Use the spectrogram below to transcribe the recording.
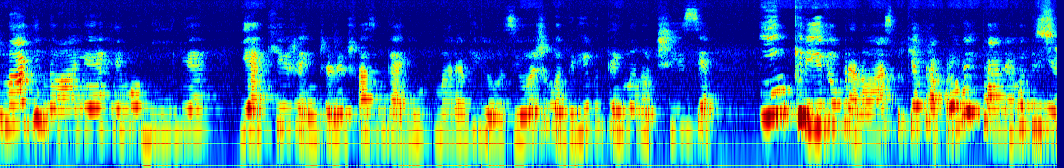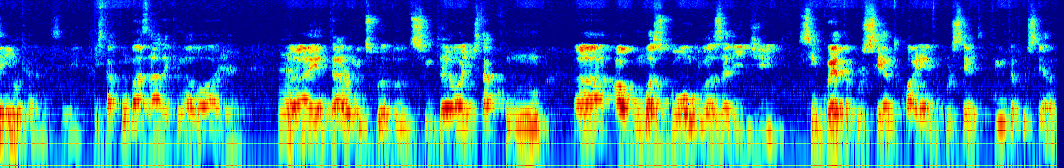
Magnólia Remobília. E aqui, gente, a gente faz um garimpo maravilhoso. E hoje o Rodrigo tem uma notícia incrível para nós, porque é para aproveitar, né, Rodrigo? Sim, cara, sim. A gente está com um bazar aqui na loja. É. Uh, entraram muitos produtos, então a gente está com uh, algumas gôndolas ali de 50%, 40%, 30%.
